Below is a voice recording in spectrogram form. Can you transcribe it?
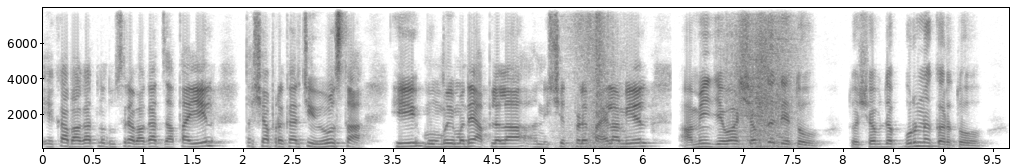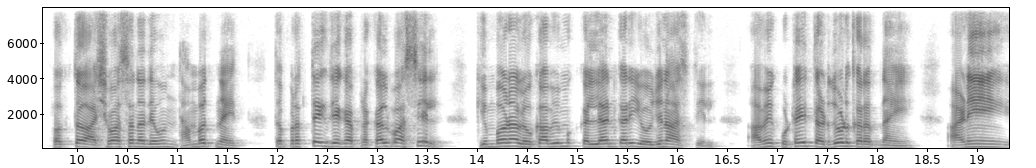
एका भागातनं दुसऱ्या भागात जाता येईल. तशा प्रकारची व्यवस्था ही मुंबईमध्ये आपल्याला निश्चितपणे पाहायला मिळेल. आम्ही जेव्हा शब्द देतो तो शब्द पूर्ण करतो फक्त आश्वासनं देऊन थांबत नाहीत. तर प्रत्येक जे काय प्रकल्प असतील किंबहुना लोकाभिमुख कल्याणकारी योजना असतील आम्ही कुठेही तडजोड करत नाही आणि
